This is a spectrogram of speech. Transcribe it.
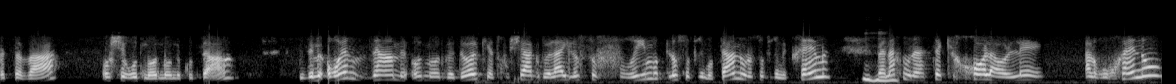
בצבא, או שירות מאוד מאוד מקוצר, זה מעורר זעם מאוד מאוד גדול, כי התחושה הגדולה היא לא סופרים, לא סופרים אותנו, לא סופרים אתכם, ואנחנו נעשה ככל העולה על רוחנו,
